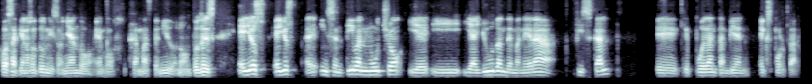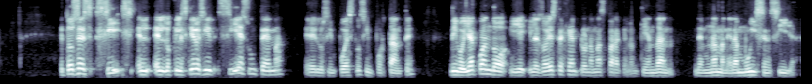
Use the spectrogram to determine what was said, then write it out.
cosa que nosotros ni soñando hemos jamás tenido, ¿no? Entonces, ellos, ellos eh, incentivan mucho y, ayudan de manera fiscal que puedan también exportar. Entonces, sí, lo que les quiero decir, sí es un tema, los impuestos, importante. Digo, ya cuando, y les doy este ejemplo nada más para que lo entiendan de una manera muy sencilla.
